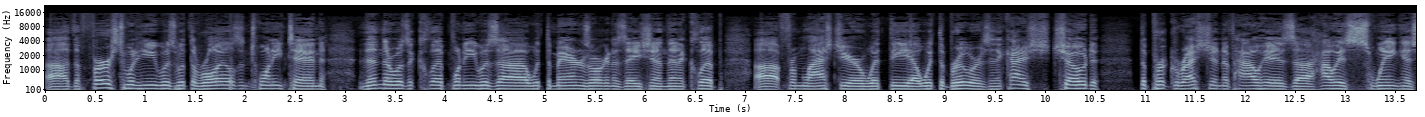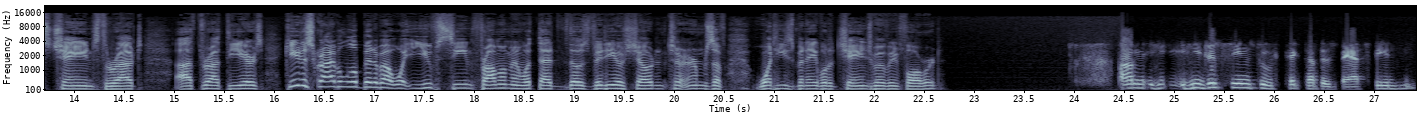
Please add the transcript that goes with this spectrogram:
Uh, the first when he was with the Royals in 2010, then there was a clip when he was uh, with the Mariners organization, and then a clip uh, from last year with the uh, with the Brewers, and it kind of showed the progression of how his uh, how his swing has changed throughout uh, throughout the years. Can you describe a little bit about what you've seen from him and what that those videos showed in terms of what he's been able to change moving forward? Um, he he just seems to have picked up his bat speed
